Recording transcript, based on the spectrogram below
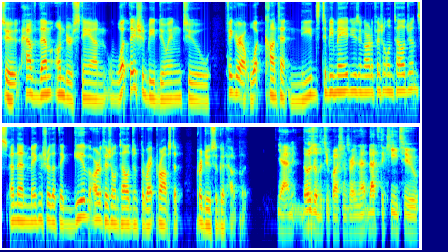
to have them understand what they should be doing to figure out what content needs to be made using artificial intelligence and then making sure that they give artificial intelligence the right prompts to produce a good output? Yeah, I mean, those are the two questions, right? And that, that's the key to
